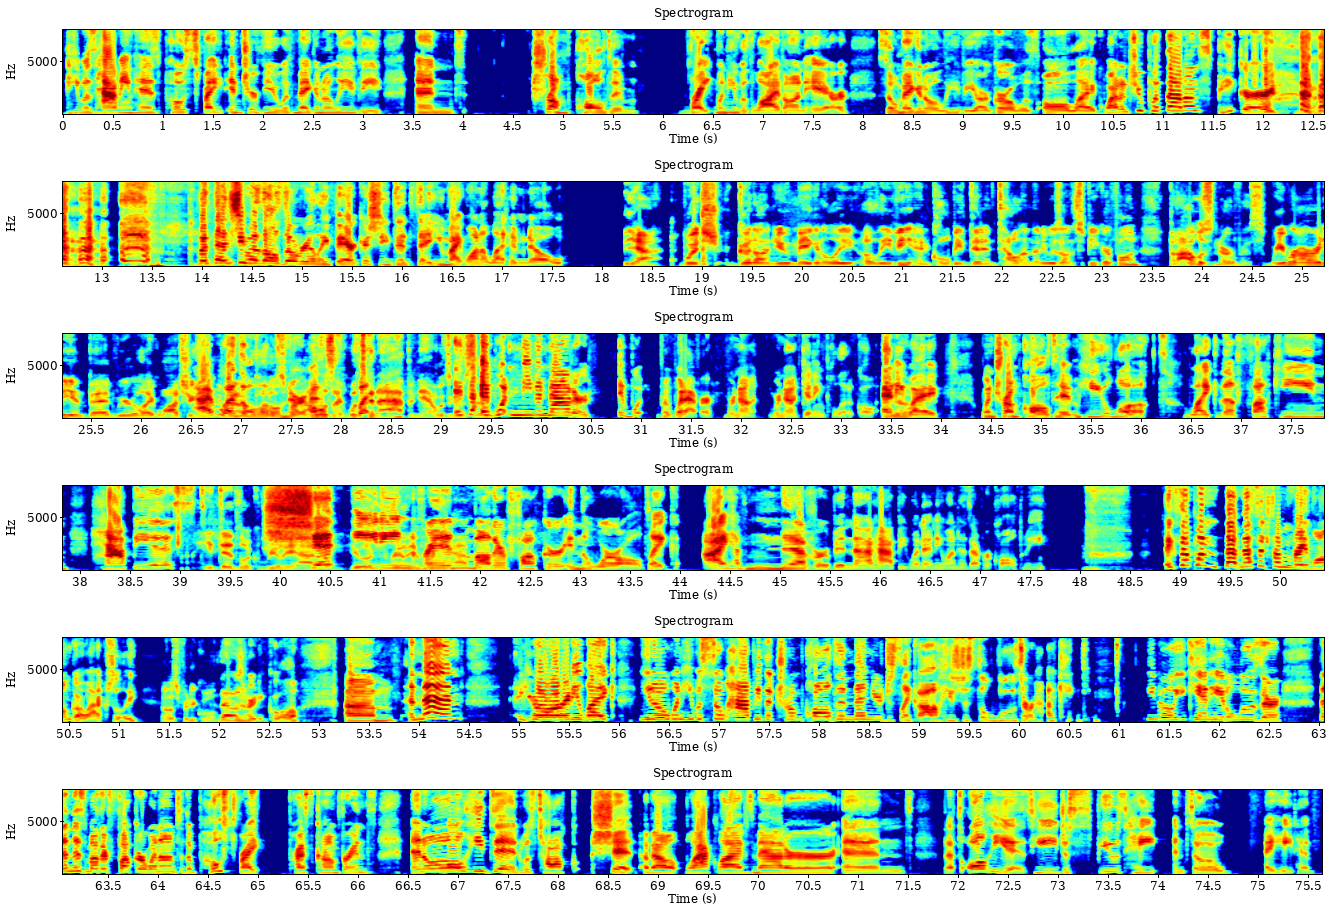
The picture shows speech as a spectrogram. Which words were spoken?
he was having his post fight interview with Megan Olivi, and Trump called him right when he was live on air. So Megan Olivi, our girl, was all like, "Why don't you put that on speaker?" but then she was also really fair because she did say you might want to let him know Yeah, which good on you, Megan Ale- Levy and Colby didn't tell him that he was on speakerphone, but I was nervous. We were already in bed. We were like watching. I was a little fight. I was like, "What's gonna happen?" Yeah, I was gonna It, say. it wouldn't even matter. It would, but whatever. We're not. We're not getting political. Anyway, when Trump called him, he looked like the fucking happiest he did look really happy. shit eating really grin motherfucker in the world. Like I have never been that happy when anyone has ever called me. Except when that message from Ray Longo actually. That was pretty cool. That was Yeah. pretty cool. Um, and then you're already like, you know, when he was so happy that Trump called him, then you're just like, oh, he's just a loser. I can't, you know, you can't hate a loser. Then this motherfucker went on to the post fight press conference, and all he did was talk shit about Black Lives Matter, and that's all he is. He just spews hate, and so I hate him.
